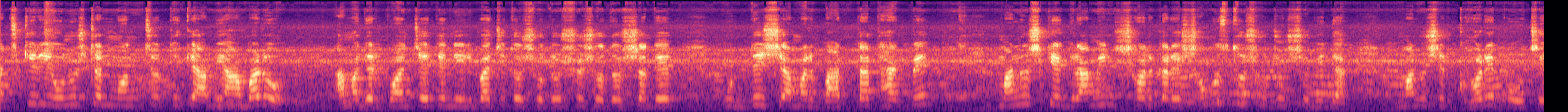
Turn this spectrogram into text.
আজকের এই অনুষ্ঠান মঞ্চ থেকে আমি আবারও আমাদের পঞ্চায়েতের নির্বাচিত সদস্য সদস্যদের উদ্দেশ্যে আমার বার্তা থাকবে। মানুষকে গ্রামীণ সরকারের সমস্ত সুযোগ সুবিধা মানুষের ঘরে পৌঁছে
